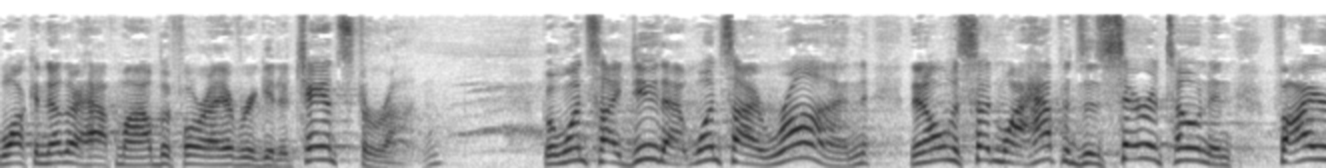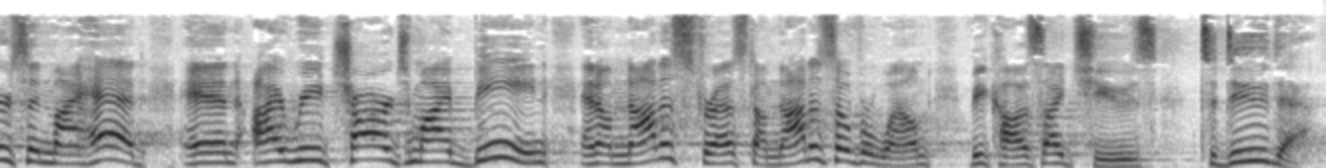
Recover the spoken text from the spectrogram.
walk another half mile before I ever get a chance to run. But once I do that, once I run, then all of a sudden what happens is serotonin fires in my head and I recharge my being and I'm not as stressed, I'm not as overwhelmed because I choose to do that.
